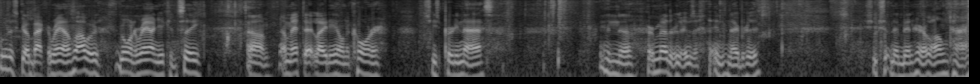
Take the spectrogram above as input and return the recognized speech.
We'll just go back around. While we're going around, you can see um, I met that lady on the corner. She's pretty nice. And uh, her mother lives in the neighborhood. She shouldn't have been here a long time.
